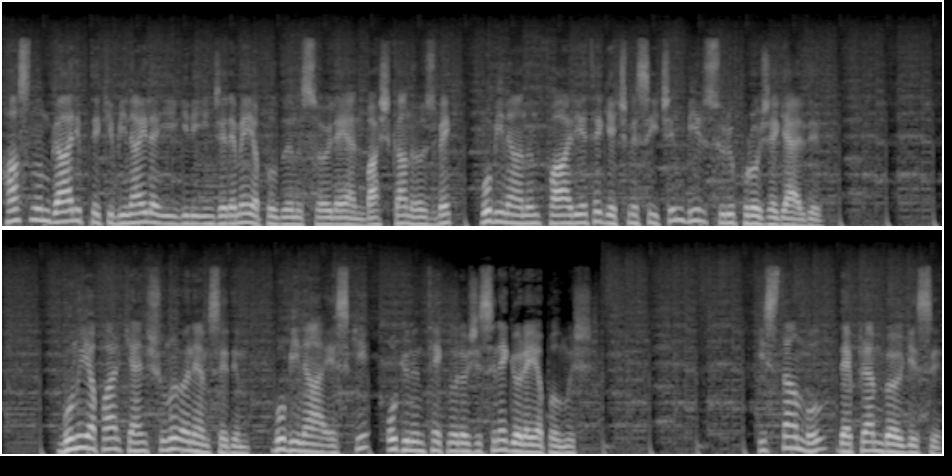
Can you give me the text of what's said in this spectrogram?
Hasnun Galip'teki binayla ilgili inceleme yapıldığını söyleyen Başkan Özbek, bu binanın faaliyete geçmesi için bir sürü proje geldi. Bunu yaparken şunu önemsedim, bu bina eski, o günün teknolojisine göre yapılmış. İstanbul, deprem bölgesi.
